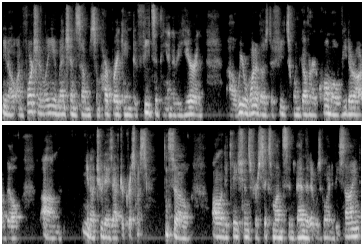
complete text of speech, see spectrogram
you know, unfortunately, you mentioned some some heartbreaking defeats at the end of the year, and uh, we were one of those defeats when Governor Cuomo vetoed our bill, um, you know, two days after Christmas. So all indications for six months had been that it was going to be signed,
